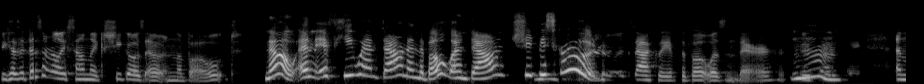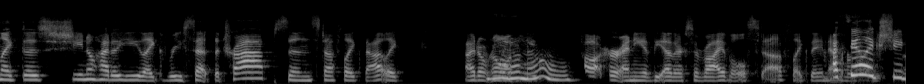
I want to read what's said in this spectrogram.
Because it doesn't really sound like she goes out in the boat. No. And if he went down and the boat went down, she'd be screwed. Exactly. If the boat wasn't there. Mhm. Exactly. And like, does she know how to like reset the traps and stuff like that? Like, I don't know. I don't know. Taught her any of the other survival stuff. Like they I feel like she'd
